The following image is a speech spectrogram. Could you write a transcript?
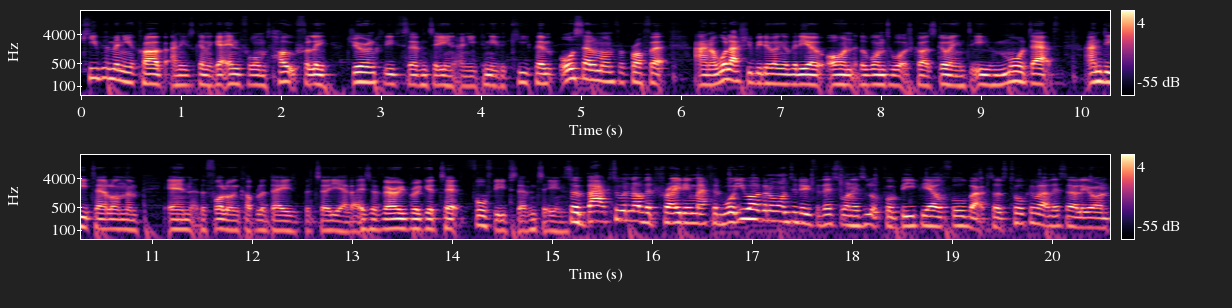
keep him in your club and he's going to get informed hopefully during FIFA 17 and you can either keep him or sell him on for profit. And I will actually be doing a video on the one to watch cards going into even more depth and detail on them in the following couple of days. But uh, yeah that is a very very good tip for FIFA 17. So back to another trading method. What you are going to want to do for this one is look for BPL fullbacks. I was talking about this earlier on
